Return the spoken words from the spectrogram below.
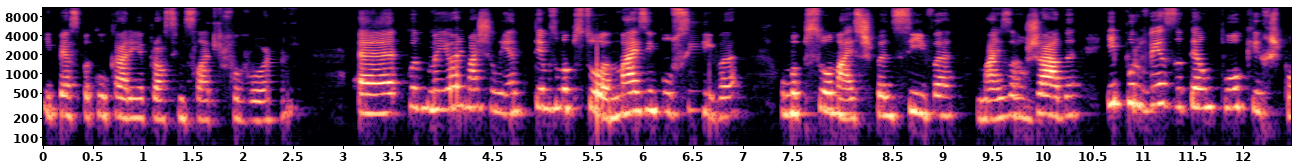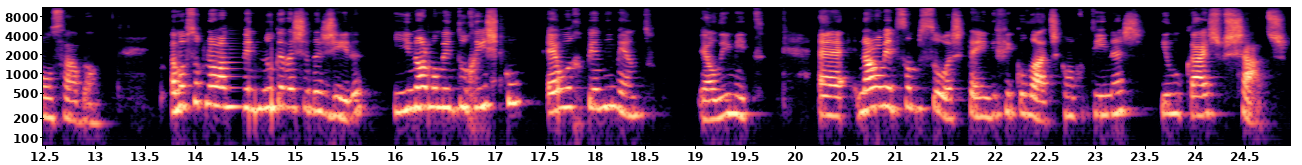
e peço para colocarem a próximo slide, por favor, uh, quanto maior e mais saliente, temos uma pessoa mais impulsiva, uma pessoa mais expansiva, mais arrojada e por vezes até um pouco irresponsável. É uma pessoa que normalmente nunca deixa de agir e normalmente o risco é o arrependimento, é o limite. Uh, normalmente são pessoas que têm dificuldades com rotinas e locais fechados.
